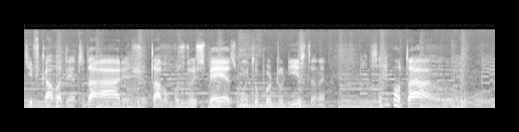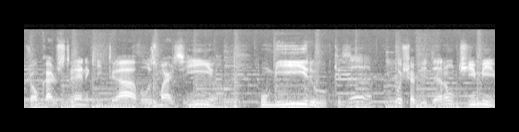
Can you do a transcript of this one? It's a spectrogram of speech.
que ficava dentro da área, chutava com os dois pés, muito oportunista, né? Sem contar o, o João Carlos Treina que entrava, o Osmarzinho, o Miro, quer dizer, poxa vida, era um time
